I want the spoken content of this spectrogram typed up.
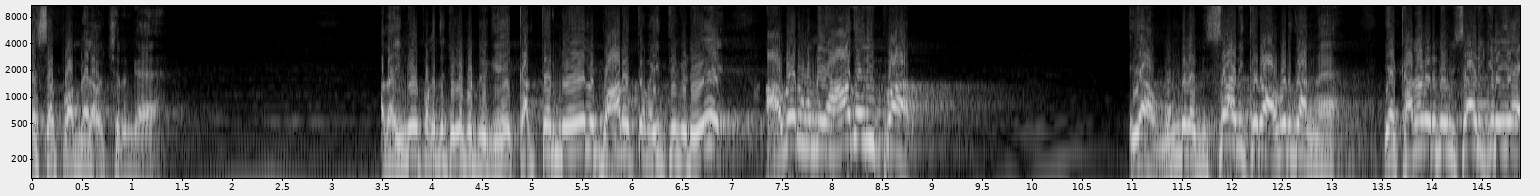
ஏசப்பா மேல வச்சிருங்க. அதான் இன்னொரு பக்கத்தில் சொல்லப்பட்டிருக்கு கத்தர் மேலும் பாரத்தை வைத்து விடு அவர் உன்னை ஆதரிப்பார். ஐயா உங்களை விசாரிக்கிற அவர் தாங்க. என் கணவர் விசாரிக்கலையே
